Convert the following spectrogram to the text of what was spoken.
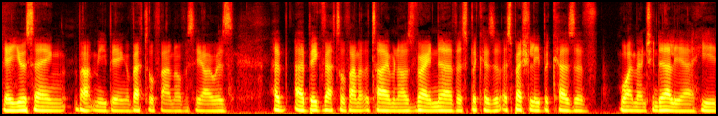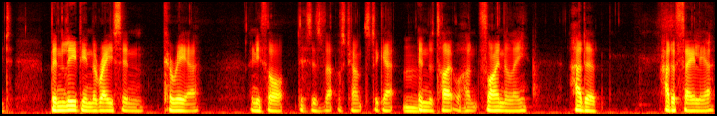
Yeah, you were saying about me being a Vettel fan. Obviously, I was a, a big Vettel fan at the time, and I was very nervous because, of, especially because of what I mentioned earlier. He'd been leading the race in Korea, and you thought this is Vettel's chance to get Mm. in the title hunt. Finally, had a had a failure.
